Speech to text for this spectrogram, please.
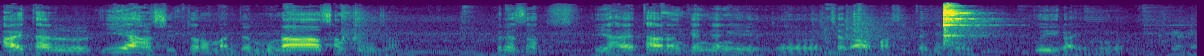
하이탈을 이해할 수 있도록 만든 문화 상품이죠. 그래서 이 하이탈은 굉장히 어, 제가 봤을 때 굉장히 의의가 있는 겁니다. 그러네.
